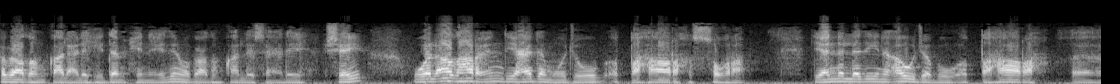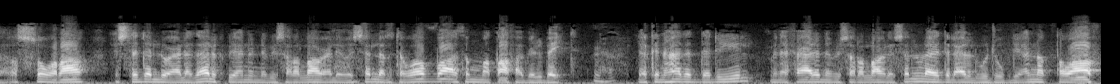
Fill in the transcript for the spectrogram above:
فبعضهم قال عليه دم حينئذ وبعضهم قال ليس عليه شيء. والأظهر عندي عدم وجوب الطهارة الصغرى لأن الذين أوجبوا الطهارة الصغرى استدلوا على ذلك بأن النبي صلى الله عليه وسلم توضأ ثم طاف بالبيت نعم. لكن هذا الدليل من أفعال النبي صلى الله عليه وسلم لا يدل على الوجوب لأن الطواف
